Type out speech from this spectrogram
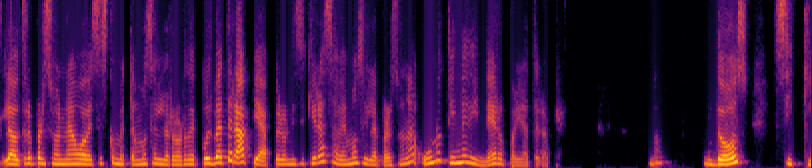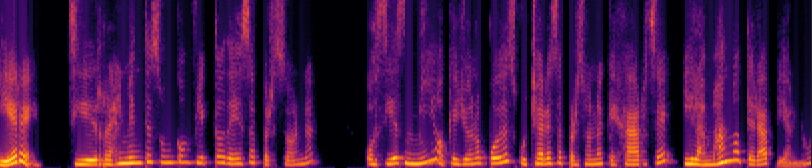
la otra persona o a veces cometemos el error de, pues ve a terapia, pero ni siquiera sabemos si la persona, uno, tiene dinero para ir a terapia, ¿no? Dos, si quiere, si realmente es un conflicto de esa persona o si es mío, que yo no puedo escuchar a esa persona quejarse y la mando a terapia, ¿no?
